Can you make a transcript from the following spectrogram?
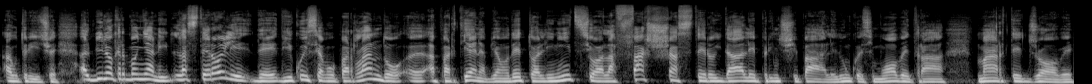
autrice. Albino Carbognani, l'asteroide di cui stiamo parlando appartiene, abbiamo detto all'inizio, alla fascia asteroidale principale, dunque si muove tra Marte e Giove,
